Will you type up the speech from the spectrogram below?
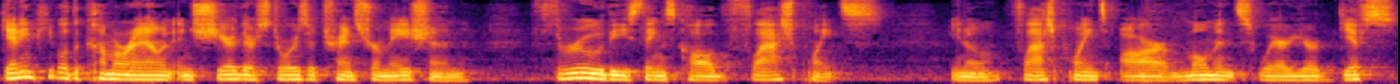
getting people to come around and share their stories of transformation through these things called flashpoints. You know, flashpoints are moments where your gifts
